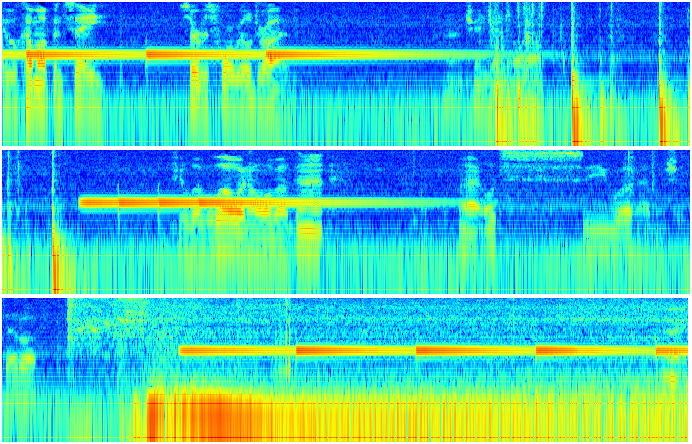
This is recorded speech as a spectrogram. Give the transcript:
it will come up and say service four-wheel drive. Uh, change engine oil. Fuel level low and all about that. All right, let's see what happens. Shut that off. All.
